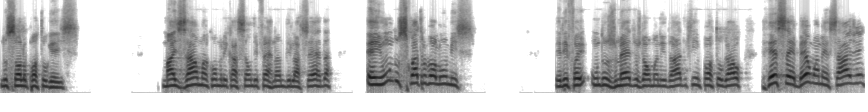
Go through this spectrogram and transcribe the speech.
no solo português. Mas há uma comunicação de Fernando de Lacerda em um dos quatro volumes. Ele foi um dos médios da humanidade que em Portugal recebeu uma mensagem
